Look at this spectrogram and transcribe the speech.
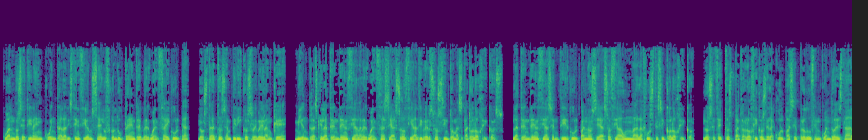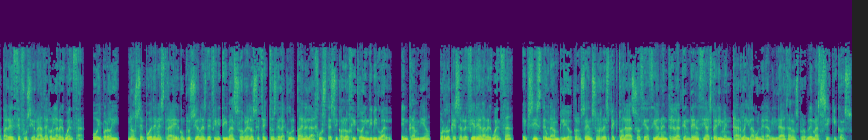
cuando se tiene en cuenta la distinción self-conducta entre vergüenza y culpa, los datos empíricos revelan que, mientras que la tendencia a la vergüenza se asocia a diversos síntomas patológicos, la tendencia a sentir culpa no se asocia a un mal ajuste psicológico. Los efectos patológicos de la culpa se producen cuando ésta aparece fusionada con la vergüenza. Hoy por hoy, no se pueden extraer conclusiones definitivas sobre los efectos de la culpa en el ajuste psicológico individual. En cambio, por lo que se refiere a la vergüenza, existe un amplio consenso respecto a la asociación entre la tendencia a experimentarla y la vulnerabilidad a los problemas psíquicos.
